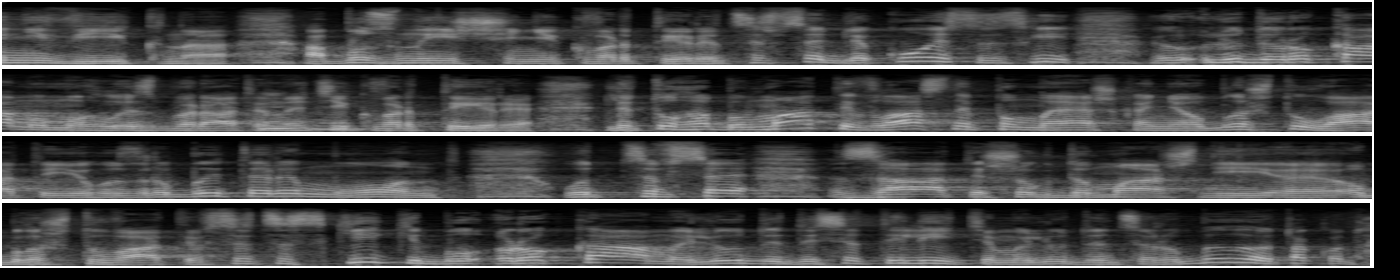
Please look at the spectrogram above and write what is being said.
вікна або знищені квартири. Це ж все для когось. Люди роками могли збирати на ті квартири для того, аби мати власне помешкання, облаштувати його, зробити ремонт. От це все затишок домашній е, облаштувати. Все це скільки, бо роками люди, десятиліттями люди це робили. Отак, от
